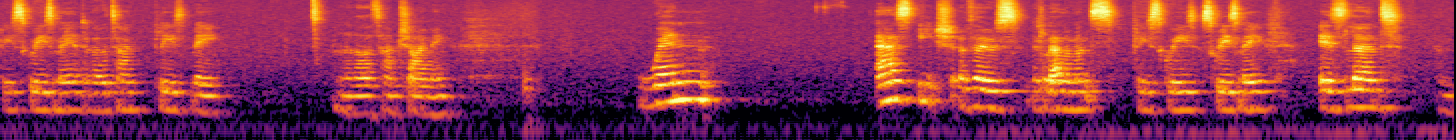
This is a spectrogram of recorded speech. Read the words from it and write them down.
please squeeze me, and another time, please me, and another time chiming. When, as each of those little elements, please squeeze, squeeze me, is learnt and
